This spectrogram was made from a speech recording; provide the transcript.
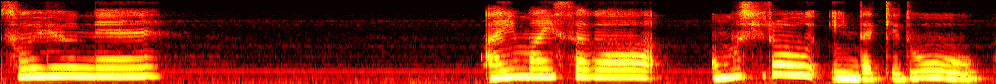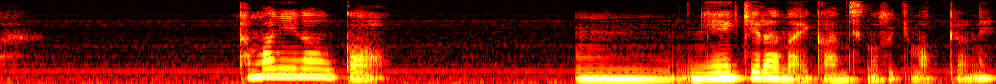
そういうね曖昧さが面白いんだけどたまになんかうん煮え切らない感じの時もあったよね。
